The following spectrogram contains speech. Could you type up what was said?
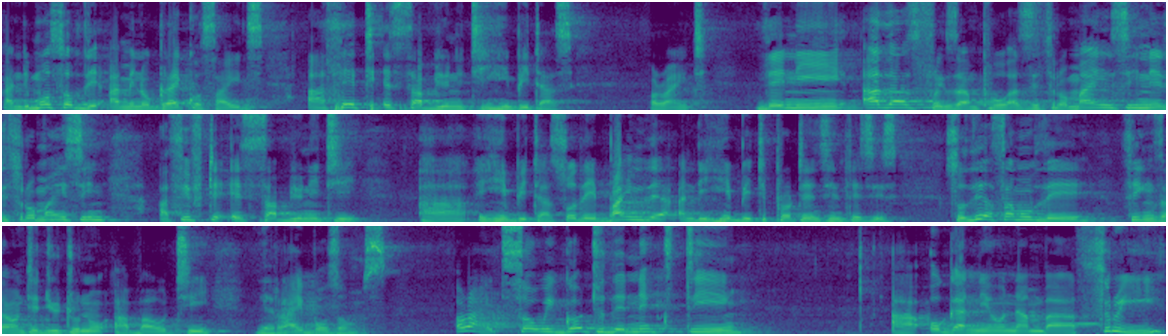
and most of the aminoglycosides are 30S subunit inhibitors. All right? Then others, for example, azithromycin, erythromycin, are 50S subunit uh. So they bind there and inhibit protein synthesis. So these are some of the things I wanted you to know about uh, the ribosomes. All right, so we go to the next uh, organelle number three.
